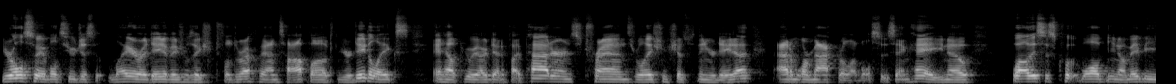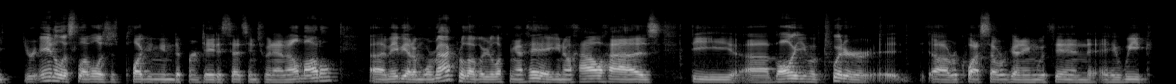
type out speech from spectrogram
you're also able to just layer a data visualization tool directly on top of your data lakes and help you identify patterns, trends, relationships within your data at a more macro level. So saying, hey, you know, while this is well, you know, maybe your analyst level is just plugging in different data sets into an ML model. Uh, maybe at a more macro level, you're looking at, hey, you know, how has the uh, volume of Twitter uh, requests that we're getting within a week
